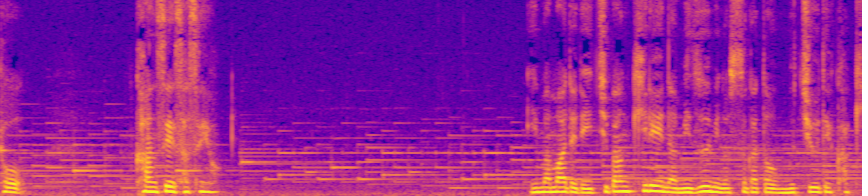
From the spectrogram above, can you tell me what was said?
今日完成させよう。今までで一番きれいな湖の姿を夢中で描き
